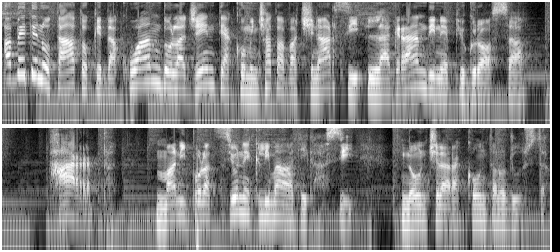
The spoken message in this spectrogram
Avete notato che da quando la gente ha cominciato a vaccinarsi la grandine è più grossa? HARP Manipolazione climatica, sì, non ce la raccontano giusta.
